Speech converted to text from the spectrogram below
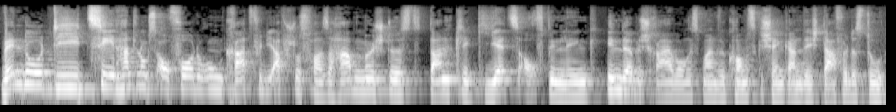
wenn du die 10 Handlungsaufforderungen gerade für die Abschlussphase haben möchtest, dann klick jetzt auf den Link in der Beschreibung. Ist mein Willkommensgeschenk an dich dafür, dass du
